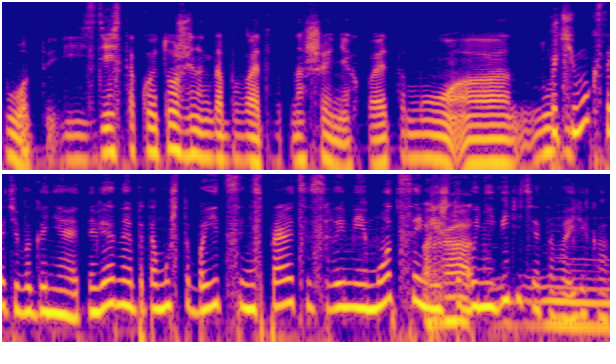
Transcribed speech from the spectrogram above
Вот. И здесь такое тоже иногда бывает в отношениях, поэтому э, нужно... Почему, кстати, выгоняет? Наверное, потому что боится не справиться со своими эмоциями, Ра... чтобы не видеть этого, или как?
